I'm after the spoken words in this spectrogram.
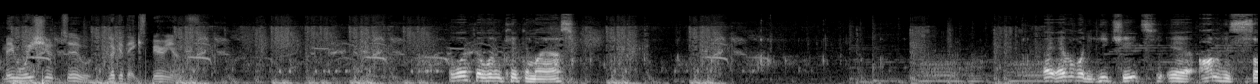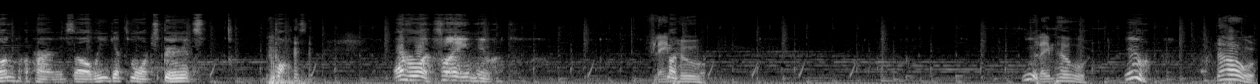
Maybe we should too. Look at the experience. I wish they wasn't kicking my ass. Hey, everybody, he cheats. Yeah, I'm his son, apparently, so he gets more experience. Everyone, flame him. Flame Look. who? You, Flame who? you. No!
